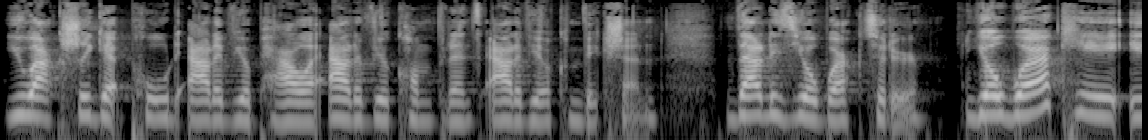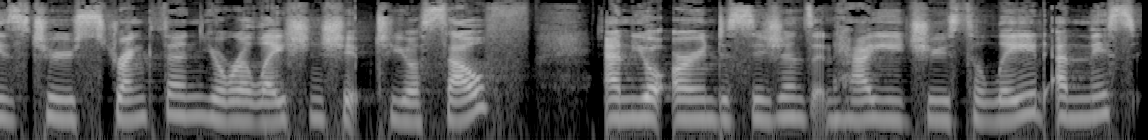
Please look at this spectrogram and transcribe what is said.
you actually get pulled out of your power, out of your confidence, out of your conviction? That is your work to do. Your work here is to strengthen your relationship to yourself and your own decisions and how you choose to lead. And this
